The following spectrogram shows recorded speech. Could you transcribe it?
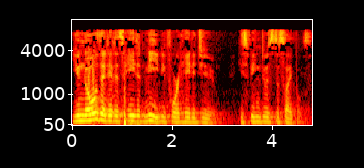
you know that it has hated me before it hated you. He's speaking to his disciples.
